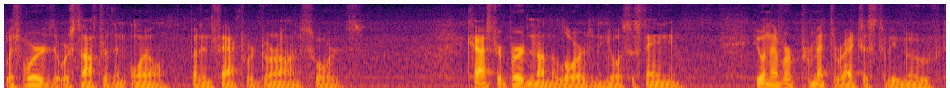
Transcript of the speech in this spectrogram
with words that were softer than oil, but in fact were drawn swords. Cast your burden on the Lord, and he will sustain you. He will never permit the righteous to be moved.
